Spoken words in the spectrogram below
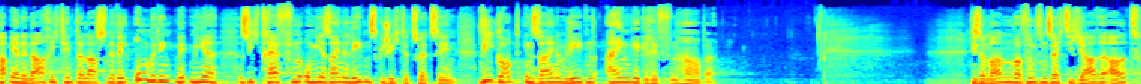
hat mir eine Nachricht hinterlassen. Er will unbedingt mit mir sich treffen, um mir seine Lebensgeschichte zu erzählen, wie Gott in seinem Leben eingegriffen habe. Dieser Mann war 65 Jahre alt,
